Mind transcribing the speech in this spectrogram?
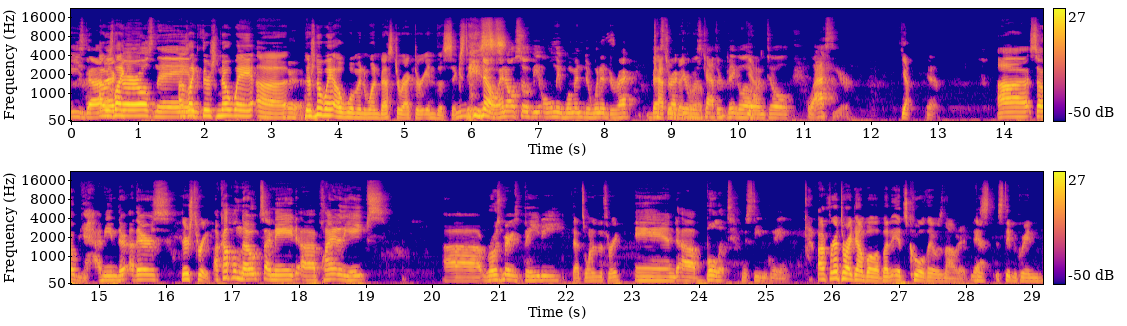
He's got I was a like- girl's name. I was like, there's no way. Uh, there's no way a woman won Best Director in the '60s. no, and also the only woman to win a direct best Catherine director was Kathryn Bigelow Yeah. until last year. Yeah. yeah. Uh, so yeah, I mean, there there's there's three. a couple notes I made. Uh, Planet of the Apes, uh, Rosemary's Baby, That's one of the three. and uh, Bullitt with Steve McQueen. I forgot to write down Bullitt, but it's cool that it was nominated Yeah. because Steve McQueen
